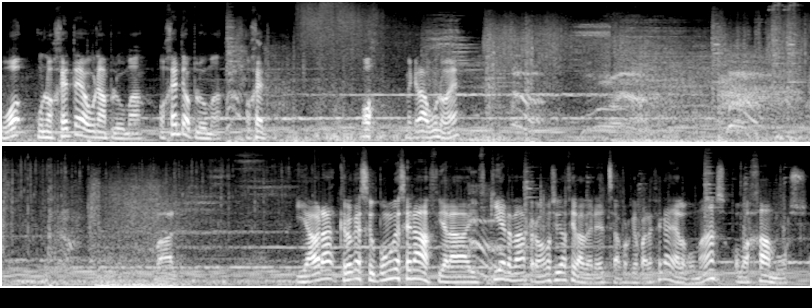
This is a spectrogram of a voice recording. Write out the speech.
Oh, ¿Un ojete o una pluma? ¿Ojete o pluma? Ojete. Oh, me queda uno, ¿eh? Vale. Y ahora creo que supongo que será hacia la izquierda, pero vamos a ir hacia la derecha, porque parece que hay algo más. ¿O bajamos?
